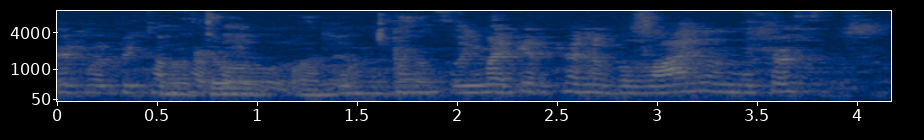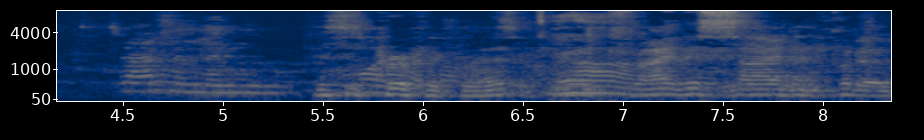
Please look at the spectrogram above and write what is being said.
it would become Wanna do it purple. one more in the time? middle. So you might get a kind of a line on the first run and then This is perfect, purple. right? Yeah. Try this side and put a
